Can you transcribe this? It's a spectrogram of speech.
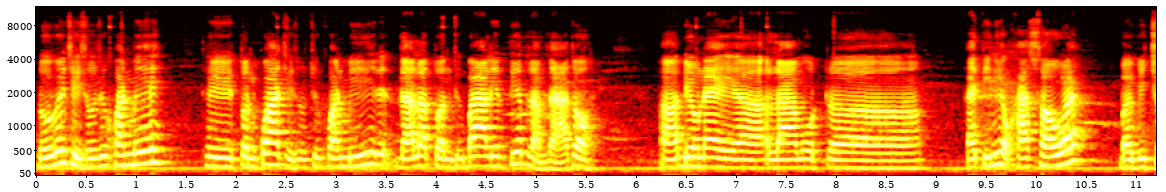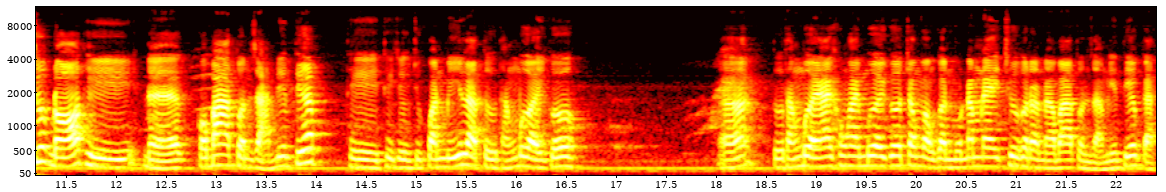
Đối với chỉ số chứng khoán Mỹ thì tuần qua chỉ số chứng khoán Mỹ đã là tuần thứ ba liên tiếp giảm giá rồi. À, điều này à, là một uh, cái tín hiệu khá xấu đấy. Bởi vì trước đó thì để có 3 tuần giảm liên tiếp thì thị trường chứng khoán Mỹ là từ tháng 10 cơ đó, từ tháng 10 2020 cơ trong vòng gần một năm nay chưa có đợt nào 3 tuần giảm liên tiếp cả.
